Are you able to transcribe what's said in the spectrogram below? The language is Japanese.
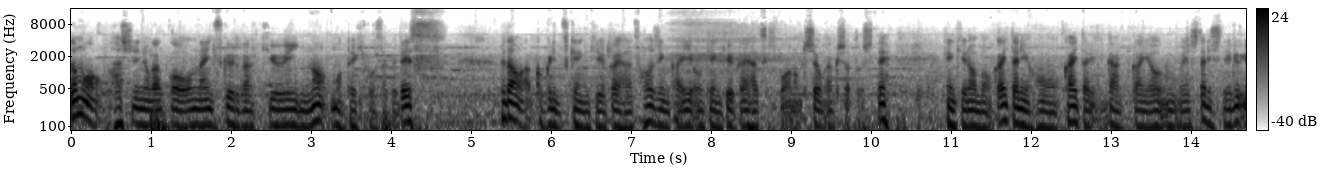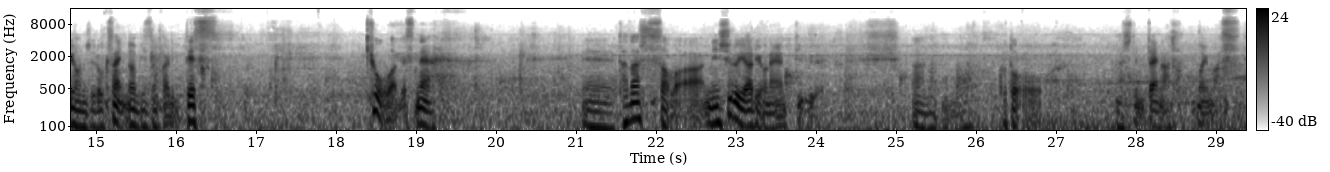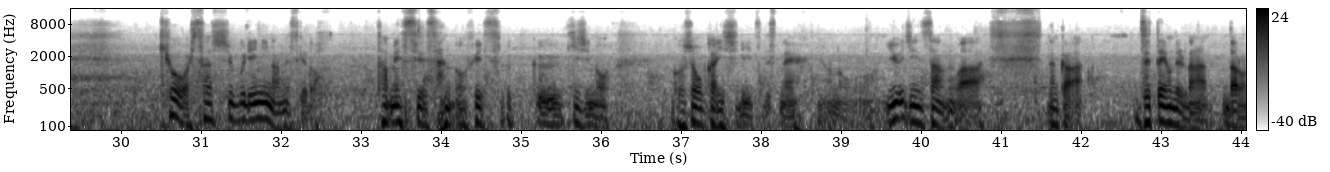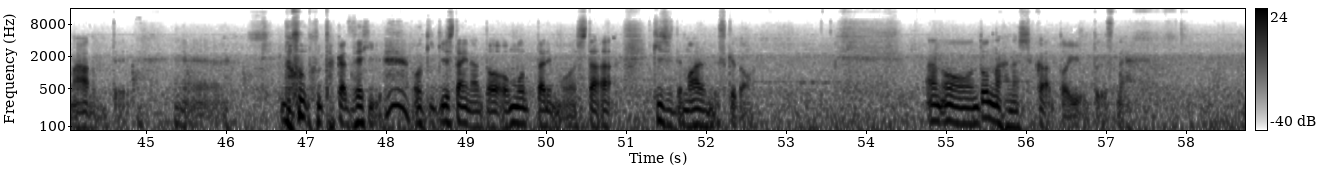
どうも走りの学校オンラインスクール学級委員の本木耕作です。普段は国立研究開発法人海洋研究開発機構の気象学者として研究論文を書いたり本を書いたり学会を運営したりしている46歳のび盛りです。今日はですね、えー、正しさは2種類あるよねっていうあのことを話してみたいなと思います。今日は久しぶりになんですけど為末さんの Facebook 記事のご紹介シリーズですね。あの友人さんはなんか絶対読んでるだなだろうなと思って、えー、どう思ったかぜひお聞きしたいなと思ったりもした記事でもあるんですけどあのどんな話かというとですね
